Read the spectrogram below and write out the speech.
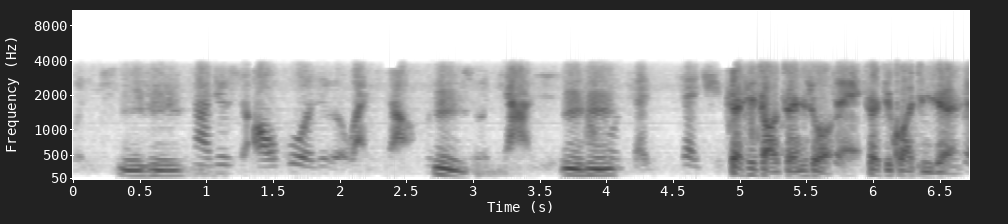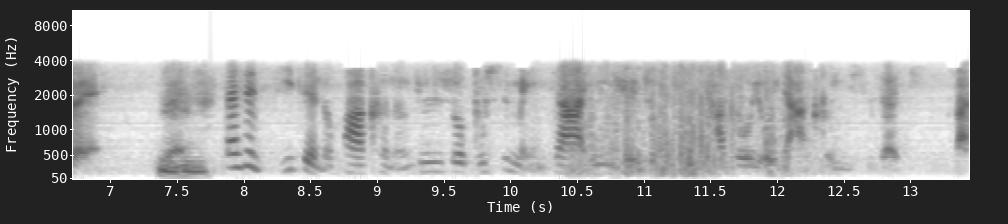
问题。嗯哼。那就是熬过这个晚上，或者是说假日，嗯哼，然后再再去再去找诊所，对，再去挂急诊。对。对。但是急诊的话，可能就是说不是每一家医学中心它都有牙科医师在值班。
